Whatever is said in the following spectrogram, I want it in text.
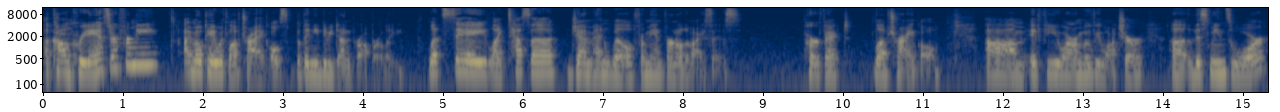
a concrete answer for me. I'm okay with love triangles, but they need to be done properly. Let's say like Tessa, Jem, and Will from the Infernal Devices. Perfect love triangle. Um, if you are a movie watcher, uh, This Means War,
